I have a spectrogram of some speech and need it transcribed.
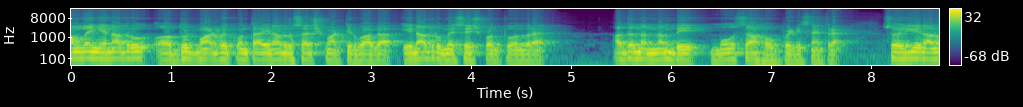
ಆನ್ಲೈನ್ ಏನಾದರೂ ದುಡ್ಡು ಮಾಡಬೇಕು ಅಂತ ಏನಾದರೂ ಸರ್ಚ್ ಮಾಡ್ತಿರುವಾಗ ಏನಾದರೂ ಮೆಸೇಜ್ ಬಂತು ಅಂದರೆ ಅದನ್ನು ನಂಬಿ ಮೋಸ ಹೋಗಬೇಡಿ ಸ್ನೇಹಿತರೆ. ಸೊ ಇಲ್ಲಿ ನಾನು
